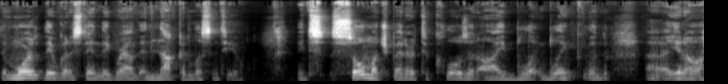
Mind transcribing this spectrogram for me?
the more they're going to stand their ground and not going to listen to you. It's so much better to close an eye, blink, blink. Uh, you know,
